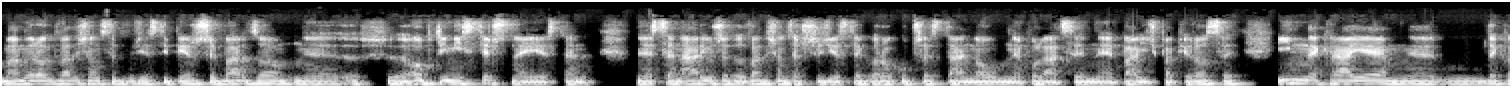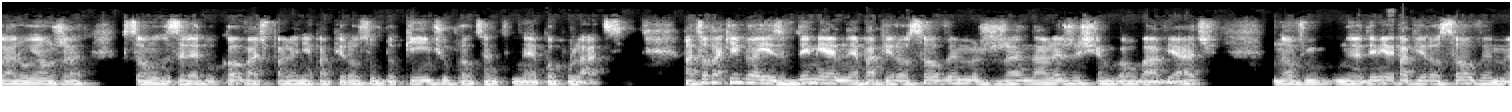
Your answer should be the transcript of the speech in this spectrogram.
Mamy rok 2021, bardzo optymistyczny jest ten scenariusz, że do 2030 roku przestaną Polacy palić papierosy. Inne kraje deklarują, że chcą zredukować palenie papierosów do 5% populacji. A co takiego jest w dymie papierosowym, że należy się go obawiać? No w dymie papierosowym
